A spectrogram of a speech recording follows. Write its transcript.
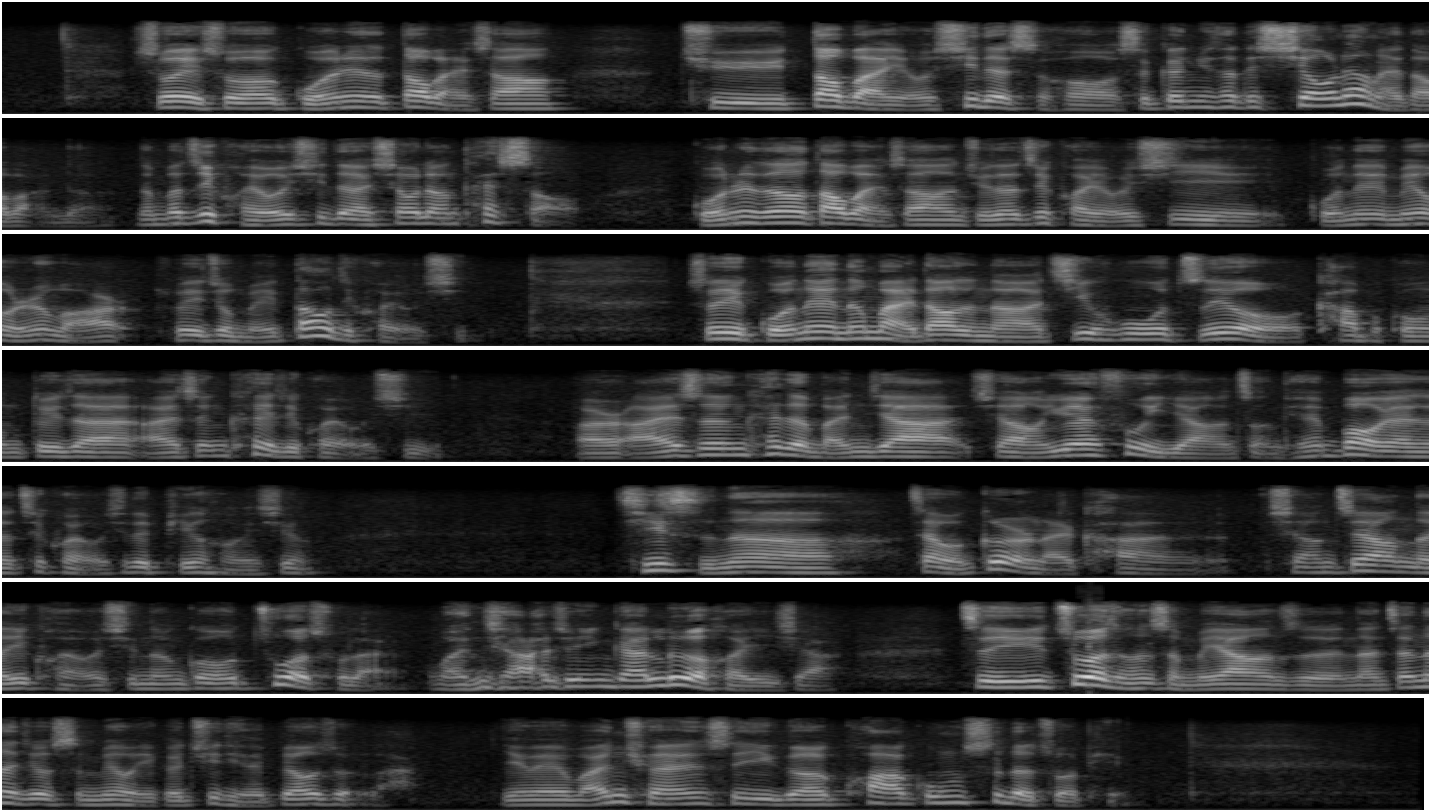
所以说国内的盗版商去盗版游戏的时候是根据它的销量来盗版的。那么这款游戏的销量太少，国内的盗版商觉得这款游戏国内没有人玩，所以就没盗这款游戏。所以国内能买到的呢几乎只有卡普空对战 S N K 这款游戏。而 S N K 的玩家像岳父一样，整天抱怨着这款游戏的平衡性。其实呢，在我个人来看，像这样的一款游戏能够做出来，玩家就应该乐呵一下。至于做成什么样子，那真的就是没有一个具体的标准了，因为完全是一个跨公司的作品。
